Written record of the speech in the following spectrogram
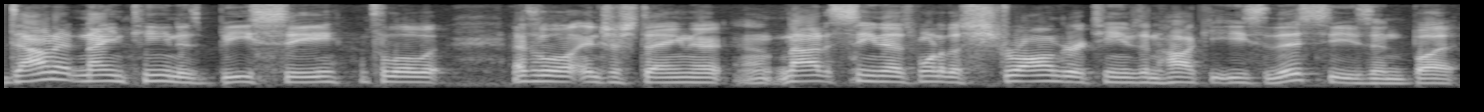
down at 19 is BC. That's a little bit. That's a little interesting. They're uh, not seen as one of the stronger teams in Hockey East this season, but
